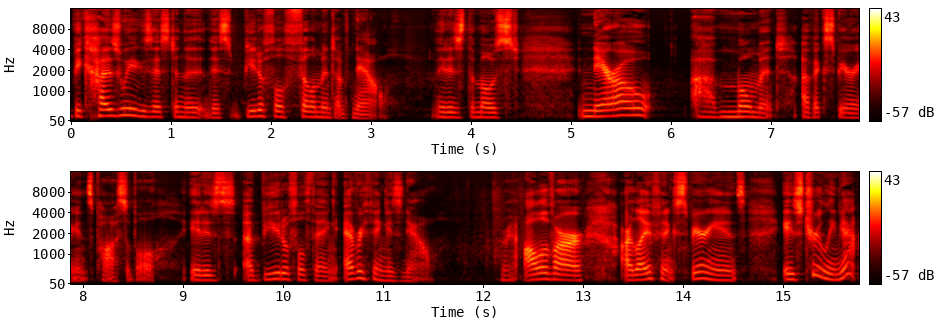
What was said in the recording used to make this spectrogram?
because we exist in the, this beautiful filament of now it is the most narrow uh, moment of experience possible. It is a beautiful thing. Everything is now. Right? All of our our life and experience is truly now.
